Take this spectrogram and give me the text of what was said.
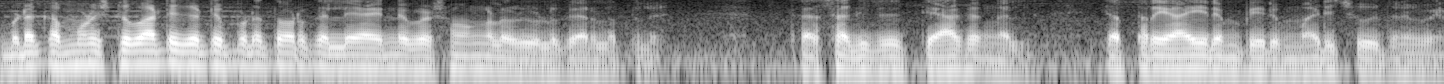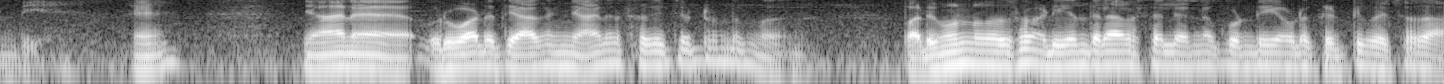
ഇവിടെ കമ്മ്യൂണിസ്റ്റ് പാർട്ടി കെട്ടിപ്പടുത്തവർക്കല്ലേ അതിന്റെ വിഷമങ്ങൾ അറിയുള്ളൂ കേരളത്തിൽ? സഹിച്ച ത്യാഗങ്ങൾ. എത്രയായിരം പേര് മരിച്ചു ഇതിനു വേണ്ടി. ഞാൻ ഒരുപാട് ത്യാഗം ഞാനും സഹിച്ചിട്ടുണ്ടെന്ന്. പതിമൂന്ന് ദിവസം അടിയന്തരാവസ്ഥയിൽ എന്നെ കൊണ്ട് അവിടെ കെട്ടിവെച്ചതാ.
